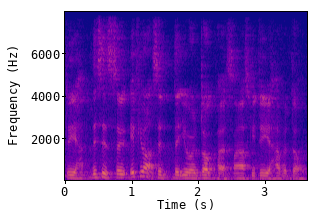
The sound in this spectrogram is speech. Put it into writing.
do you this is, so if you answered that you're a dog person, I ask you, do you have a dog?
